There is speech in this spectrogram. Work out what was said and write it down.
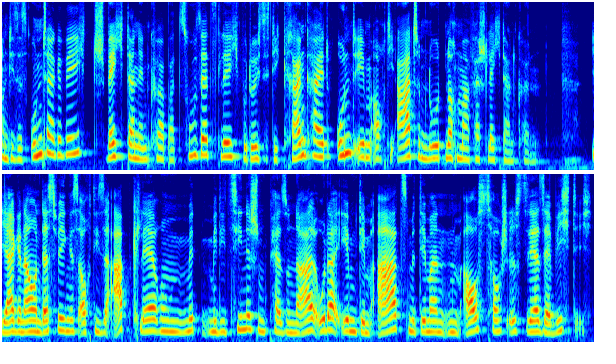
Und dieses Untergewicht schwächt dann den Körper zusätzlich, wodurch sich die Krankheit und eben auch die Atemnot nochmal verschlechtern können. Ja, genau. Und deswegen ist auch diese Abklärung mit medizinischem Personal oder eben dem Arzt, mit dem man im Austausch ist, sehr, sehr wichtig.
